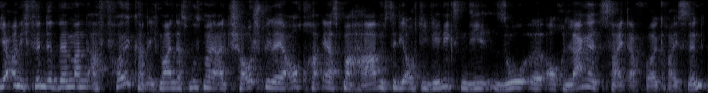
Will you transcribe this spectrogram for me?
Ja, und ich finde, wenn man Erfolg hat, ich meine, das muss man als Schauspieler ja auch erstmal haben, sind ja auch die wenigsten, die so äh, auch lange Zeit erfolgreich sind,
